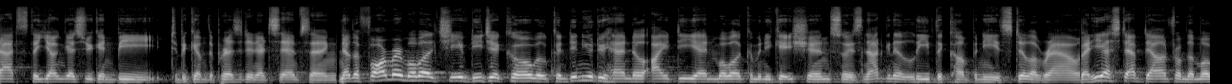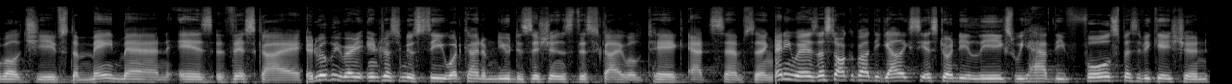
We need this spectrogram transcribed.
that's the youngest you can be to become the president at Samsung. Now the former mobile chief DJ Koh will continue to handle IT and mobile communication, so he's not gonna leave the company, he's still around. But he has stepped down from the mobile chiefs. The main man is this guy. It will be very interesting to see what kind of new decisions this guy will take at Samsung. Anyways, let's talk about the Galaxy S20 leaks. We have the full specification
